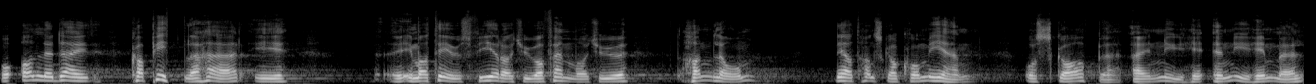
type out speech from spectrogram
og alle de kapitlene her i, i Matteus 24 og 25 handler om. Det at han skal komme igjen og skape en ny, en ny himmel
